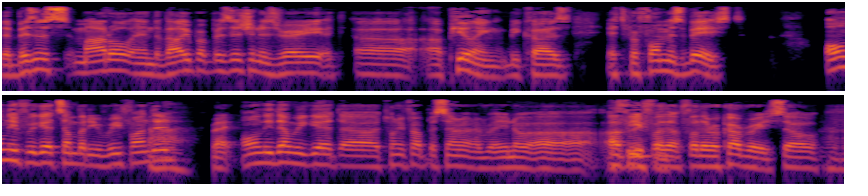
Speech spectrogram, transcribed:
the business model and the value proposition is very uh, appealing because it's performance based. Only if we get somebody refunded, uh, right? Only then we get uh, twenty five percent, you know, uh, a fee for the for the recovery. So uh-huh.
